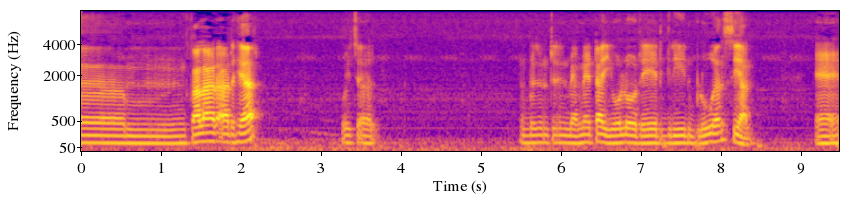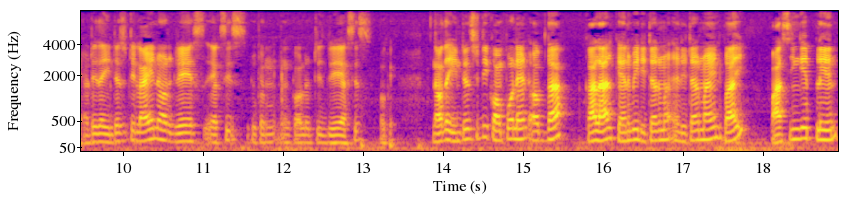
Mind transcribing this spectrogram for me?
um, color are here which are represented in magenta yellow red green blue and cyan. Uh, it is the intensity line or gray axis you can call it gray axis. Okay. Now the intensity component of the color can be determined determined by passing a plane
